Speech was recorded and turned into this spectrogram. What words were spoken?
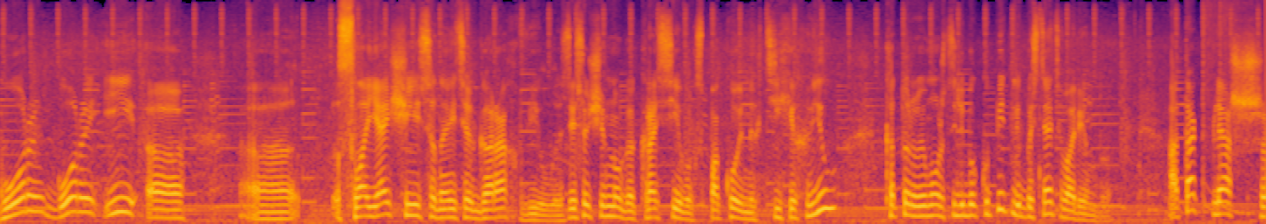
горы, горы и э, э, слоящиеся на этих горах виллы. Здесь очень много красивых, спокойных, тихих вилл, которые вы можете либо купить, либо снять в аренду. А так пляж э,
